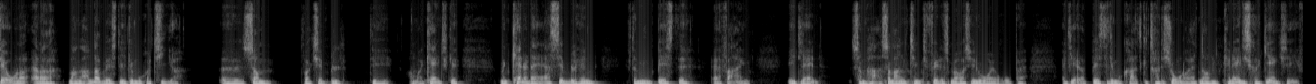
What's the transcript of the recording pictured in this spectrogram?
Derunder er der mange andre vestlige demokratier, øh, som for eksempel det amerikanske. Men Kanada er simpelthen, efter min bedste erfaring, et land, som har så mange ting til fælles med os i Nordeuropa, at de allerbedste demokratiske traditioner, at når en kanadisk regeringschef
